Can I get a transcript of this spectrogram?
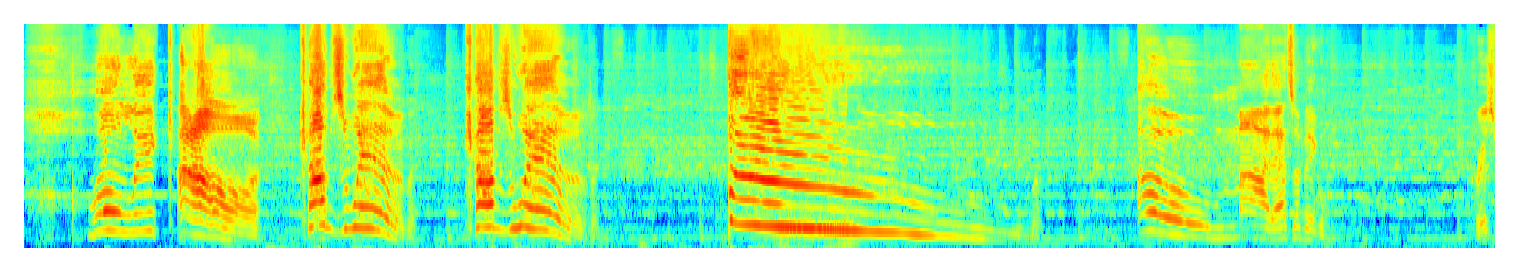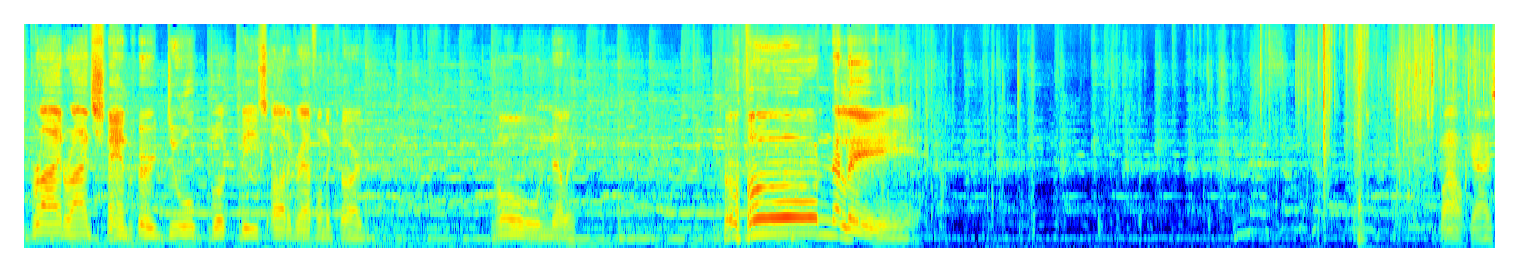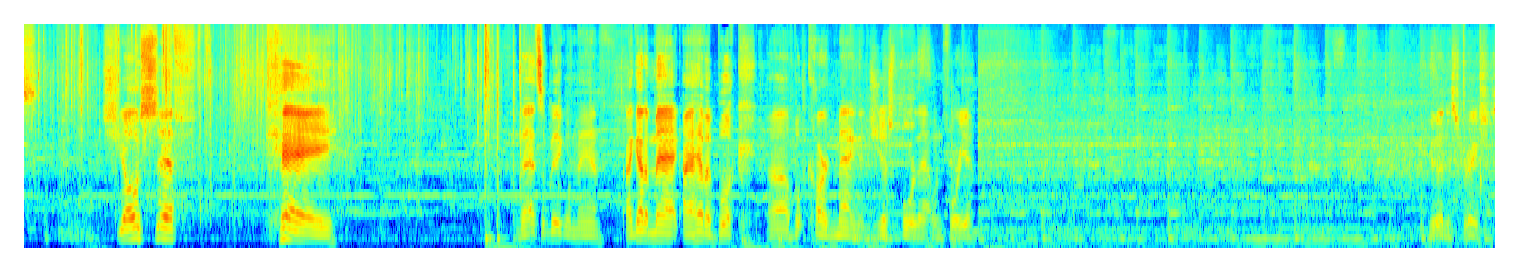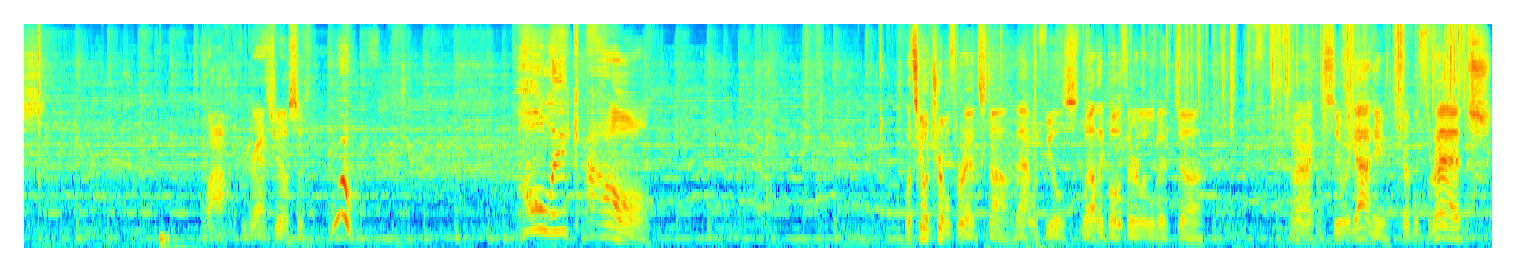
Holy cow! Cubs win! Cubs win! Boom! My, that's a big one. Kris Bryant, Ryne Sandberg, dual book piece autograph on the card. Oh, Nelly. Oh, Nelly. Wow, guys. Joseph K. That's a big one, man. I got a Mac. I have a book, uh, book card magnet just for that one for you. Goodness gracious. Wow. Congrats, Joseph. Woo! Holy cow! Let's go triple thread style. That one feels, well, they both are a little bit, uh... Alright, let's see what we got here. Triple threads.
